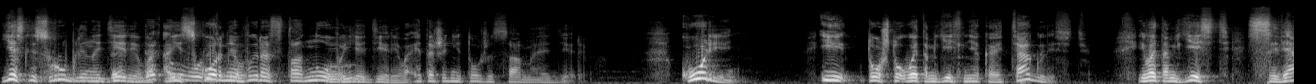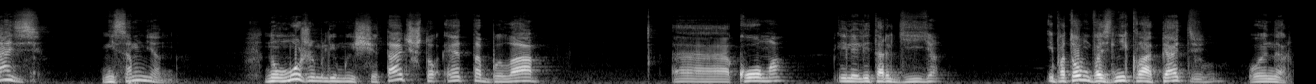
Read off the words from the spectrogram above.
Если срублено Да- дерево, да кто а из корня про- выросло новое дерево, это же не то же самое дерево. Корень и то, что в этом есть некая тяглость, и в этом есть связь, несомненно. Но можем ли мы считать, что это была э, кома или литургия, и потом возникла опять ОНР?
